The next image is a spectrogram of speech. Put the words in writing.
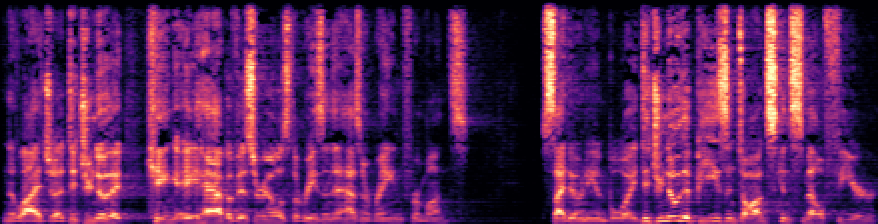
And Elijah, Did you know that King Ahab of Israel is the reason it hasn't rained for months? Sidonian boy, Did you know that bees and dogs can smell fear?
